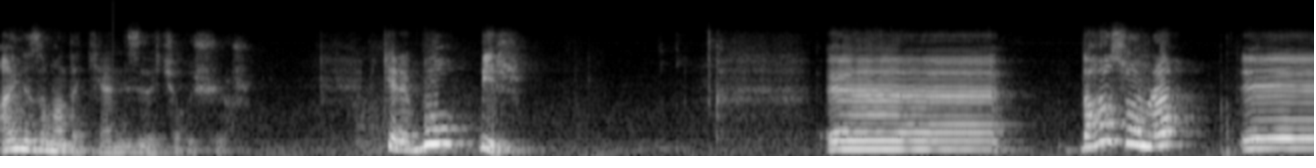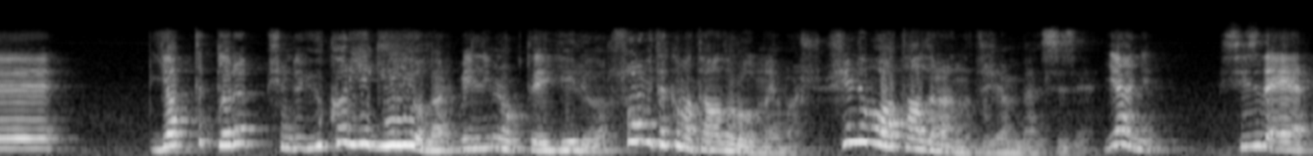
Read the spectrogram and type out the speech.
Aynı zamanda kendisi de çalışıyor. Bir kere bu bir. Ee, daha sonra e, yaptıkları şimdi yukarıya geliyorlar. Belli bir noktaya geliyor. Sonra bir takım hatalar olmaya başlıyor. Şimdi bu hataları anlatacağım ben size. Yani siz de eğer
